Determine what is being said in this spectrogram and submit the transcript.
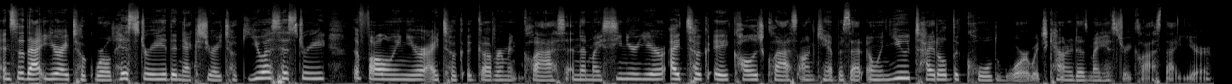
And so that year I took world history. The next year I took US history. The following year I took a government class. And then my senior year I took a college class on campus at ONU titled The Cold War, which counted as my history class that year.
